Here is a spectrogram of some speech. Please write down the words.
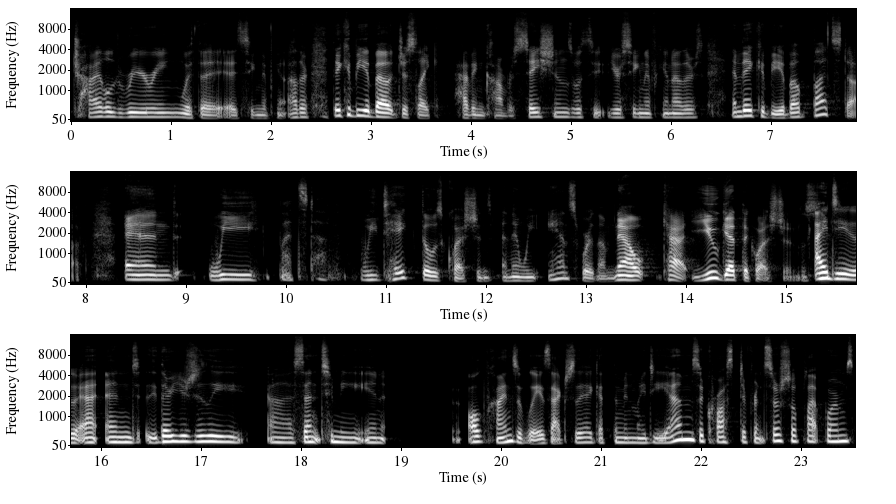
child rearing with a, a significant other. They could be about just like having conversations with your significant others, and they could be about butt stuff. And we Butt stuff. we take those questions and then we answer them. Now, Kat, you get the questions. I do. And they're usually uh, sent to me in all kinds of ways, actually. I get them in my DMs across different social platforms.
